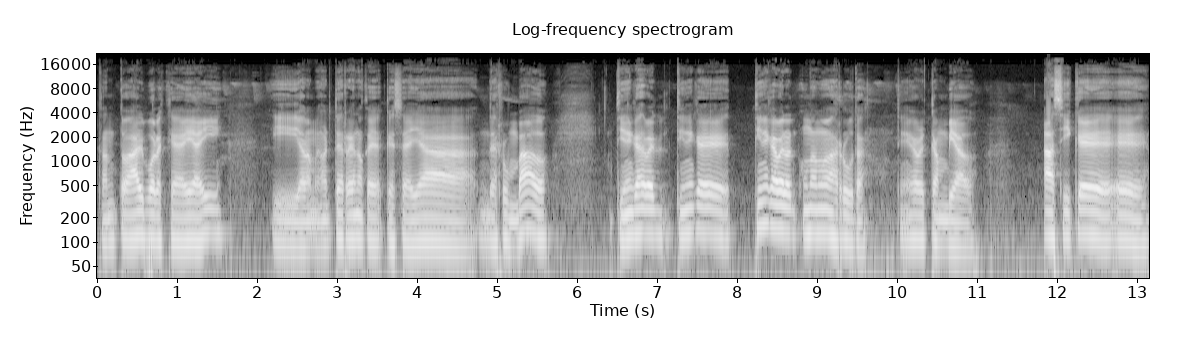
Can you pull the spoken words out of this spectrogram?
Tantos árboles que hay ahí, y a lo mejor terreno que, se haya derrumbado. Tiene que haber, tiene que, tiene que haber una nueva ruta, tiene que haber cambiado. Así que, eh,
